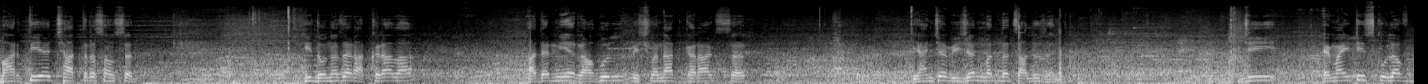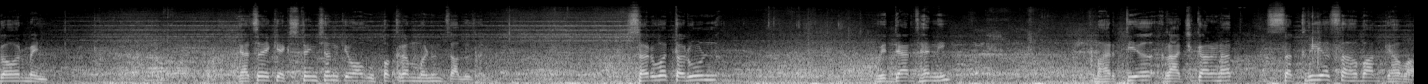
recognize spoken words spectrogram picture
भारतीय छात्र संसद ही दोन हजार अकराला आदरणीय राहुल विश्वनाथ कराड सर यांच्या विजनमधनं चालू झाली. G M I T school of government याचं एक एक्सटेन्शन किंवा उपक्रम म्हणून चालू झालं. सर्व तरुण विद्यार्थ्यांनी भारतीय राजकारणात सक्रिय सहभाग घ्यावा.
